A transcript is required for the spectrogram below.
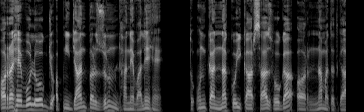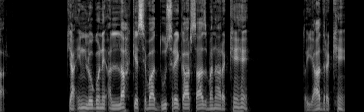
اور رہے وہ لوگ جو اپنی جان پر ظلم ڈھانے والے ہیں، تو ان کا نہ کوئی کارساز ہوگا اور نہ مددگار۔ کیا ان لوگوں نے اللہ کے سوا دوسرے کارساز بنا رکھے ہیں؟ تو یاد رکھیں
